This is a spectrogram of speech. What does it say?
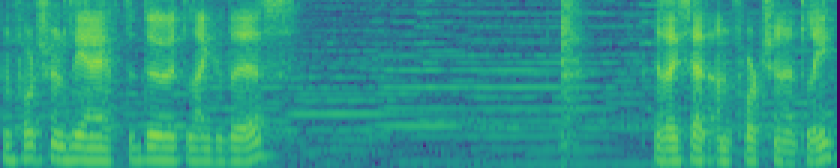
Unfortunately, I have to do it like this. As I said, unfortunately.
